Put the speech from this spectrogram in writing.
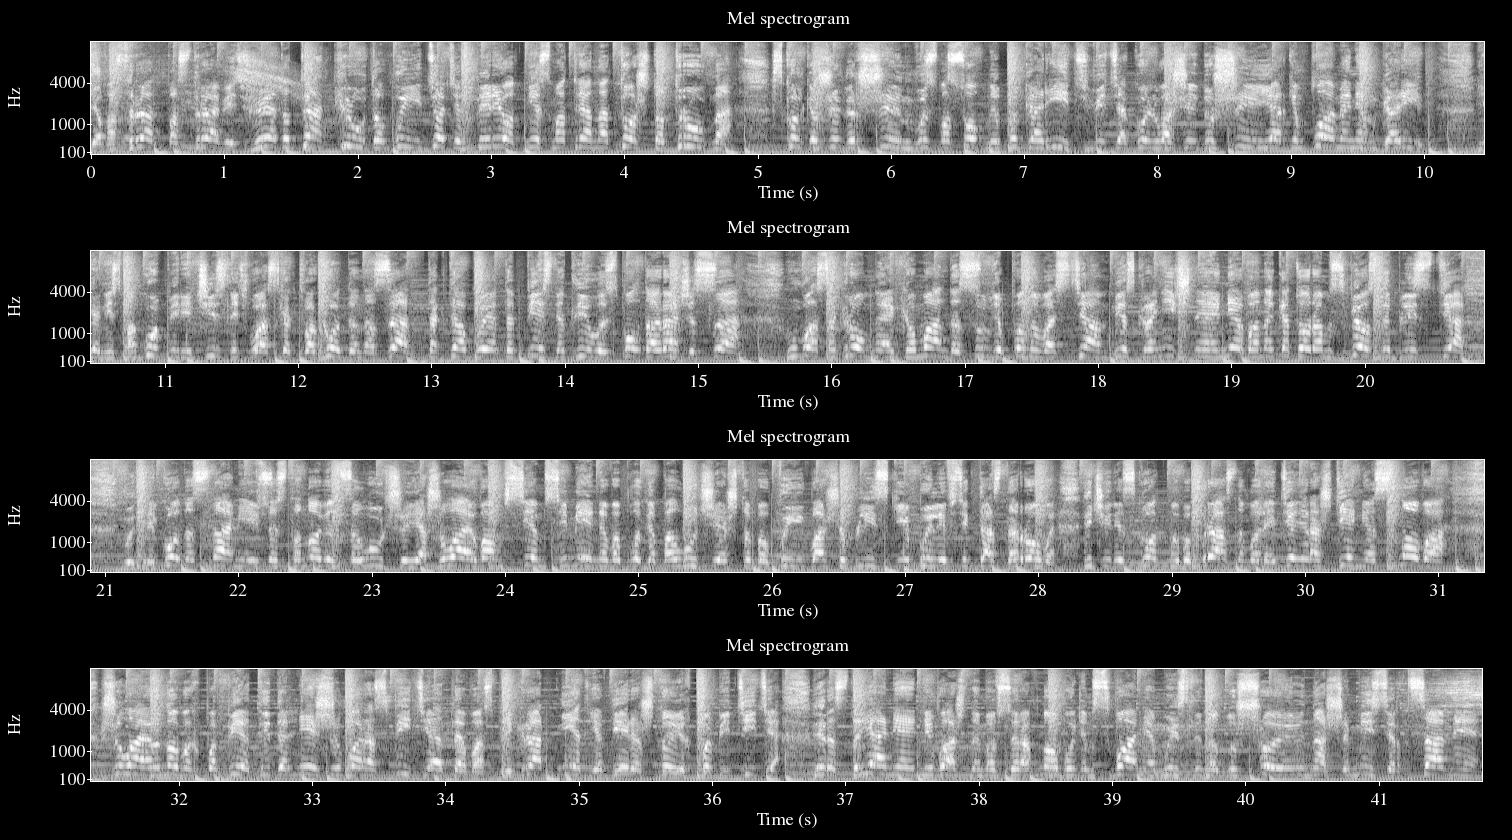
Я вас рад поздравить, это так круто. Вы идете вперед, несмотря на то, что трудно. Сколько же вершин вы способны покорить? Ведь огонь вашей души ярким пламенем горит. Я не смогу перечислить вас, как два года назад. Тогда бы эта песня длилась полтора часа. У вас огромная команда, судя по новостям. Безграничное небо, на котором звезды блестят. Вы три года с нами и все становится лучше. Я желаю вам всем семейного благополучия Чтобы вы и ваши близкие были всегда здоровы. И через год мы бы праздновали день рождения снова. Желаю новых побед и дальнейшего развития. Для вас преград нет, я верю, что их победите. И расстояние не важно, мы все равно будем с вами. Мысленно душою и нашими сердцами.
